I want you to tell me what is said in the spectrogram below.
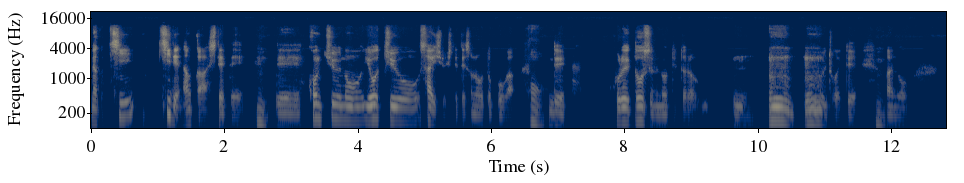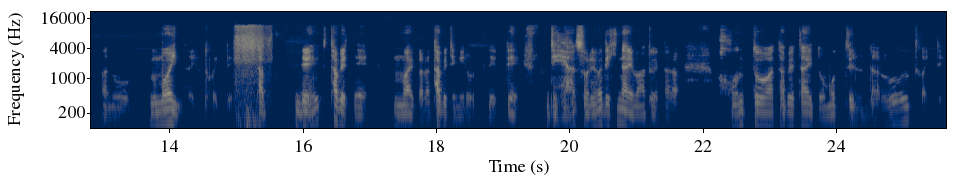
なんか木、木でなんかしてて、うん。で、昆虫の幼虫を採取してて、その男が。ほで、これどうするのって言ったら、うん、うん、うん、とか言って、うん。あの、あの、うまいんだよとか言って、たで、食べて、うまいから食べてみろって言って、で、いや、それはできないわとか言ったら、本当は食べたいと思ってるんだろう？とか言って、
